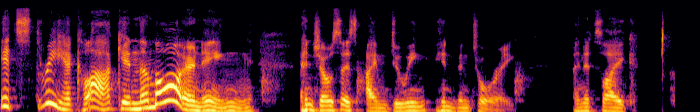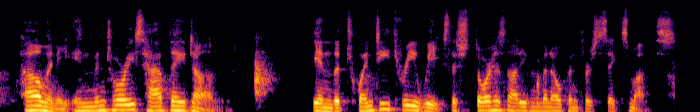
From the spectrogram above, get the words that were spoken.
It's three o'clock in the morning. And Joe says, I'm doing inventory. And it's like, how many inventories have they done? In the 23 weeks, the store has not even been open for six months.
